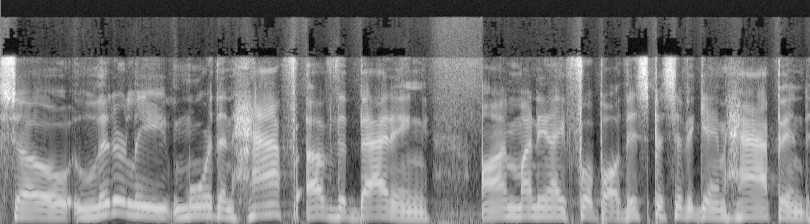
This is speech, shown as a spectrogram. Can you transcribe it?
So literally more than half of the betting on Monday Night Football, this specific game happened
